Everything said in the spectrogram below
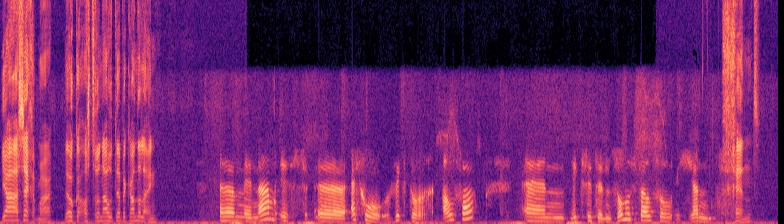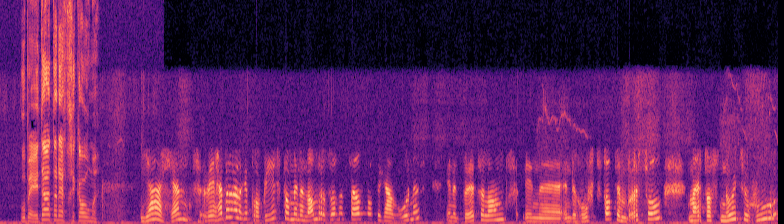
Ja, zeg het maar. Welke astronaut heb ik aan de lijn? Uh, mijn naam is uh, Echo Victor Alpha en ik zit in zonnestelsel Gent. Gent? Hoe ben je daar terecht gekomen? Ja, Gent. Wij hebben wel geprobeerd om in een ander zonnestelsel te gaan wonen. In het buitenland, in, uh, in de hoofdstad, in Brussel. Maar het was nooit zo goed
